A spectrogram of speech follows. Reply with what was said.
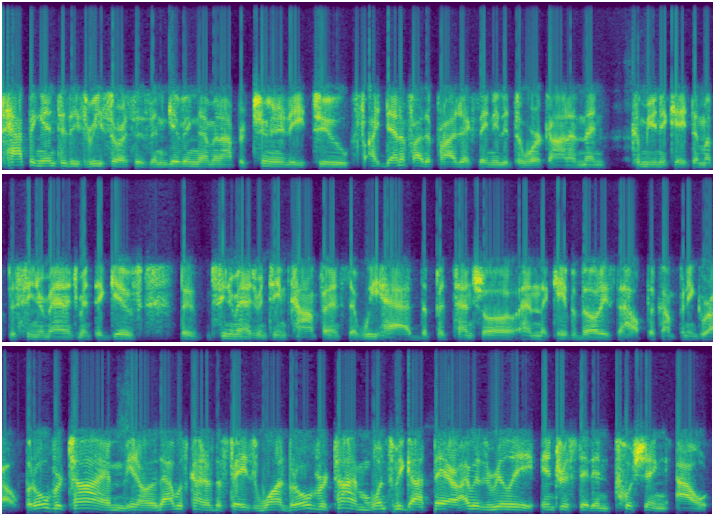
tapping into these resources and giving them an opportunity to identify the projects they needed to work on and then communicate them up to senior management to give the senior management team confidence that we had the potential and the capabilities to help the company grow. But over time, you know, that was kind of the phase one. But over time, once we got there, I was really interested in pushing out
